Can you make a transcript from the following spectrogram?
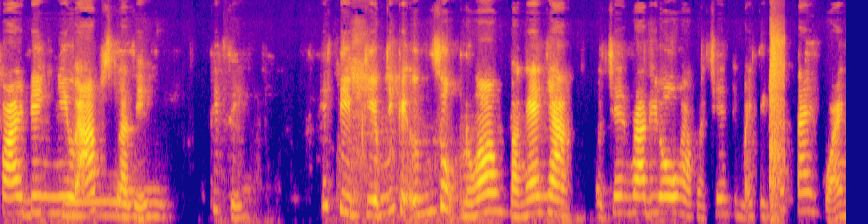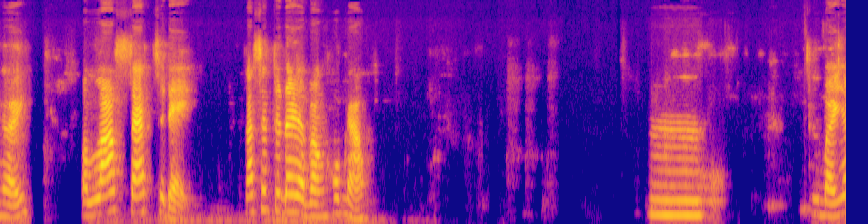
Finding new apps là gì? Thích gì? Thích tìm kiếm những cái ứng dụng đúng không? Và nghe nhạc ở trên radio hoặc là trên cái máy tính sách tay của anh ấy. Và last Saturday. Last Saturday là vào hôm nào? um, Thứ mấy nhỉ?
